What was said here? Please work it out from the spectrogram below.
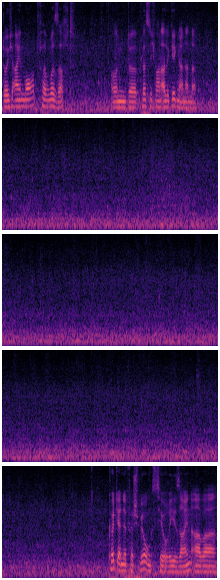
Durch einen Mord verursacht. Und äh, plötzlich waren alle gegeneinander. Könnte ja eine Verschwörungstheorie sein, aber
